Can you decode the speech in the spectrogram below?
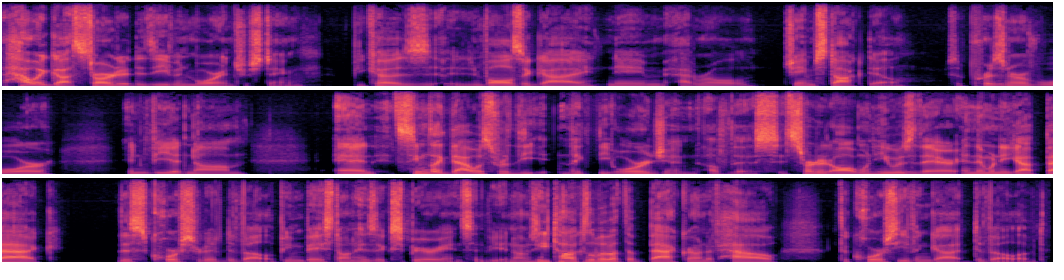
how it got started is even more interesting because it involves a guy named Admiral James Stockdale. Was a prisoner of war in Vietnam. And it seemed like that was sort of the like the origin of this. It started all when he was there, and then when he got back, this course started developing based on his experience in Vietnam. So he talks a little bit about the background of how the course even got developed.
